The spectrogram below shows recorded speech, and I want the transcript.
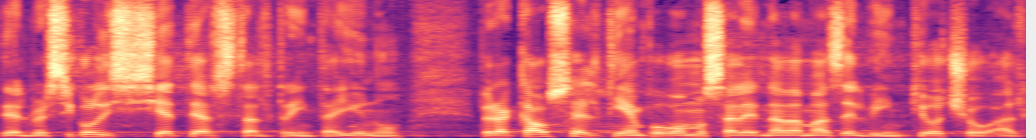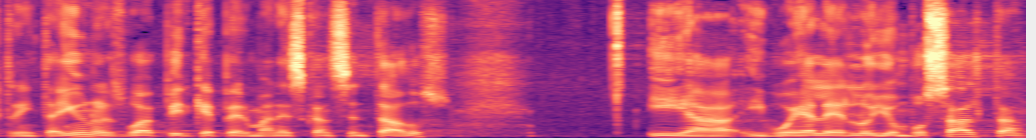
versículo 17 hasta el 31, pero a causa del tiempo vamos a leer nada más del 28 al 31. Les voy a pedir que permanezcan sentados y, ah, y voy a leerlo yo en voz alta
